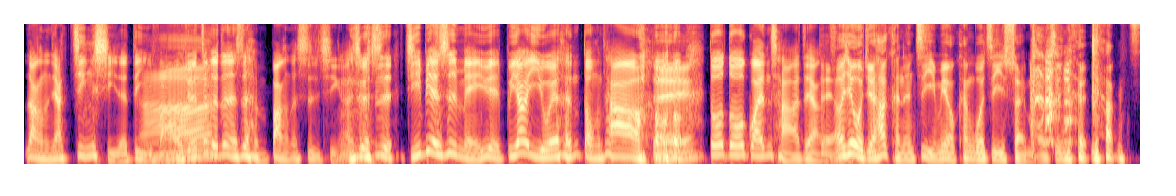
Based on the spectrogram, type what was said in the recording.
让人家惊喜的地方。我觉得这个真的是很棒的事情啊！就是即便是美月，不要以为很懂他哦，多多观察这样子。而且我觉得他可能自己没有看过自己甩毛巾的样子，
